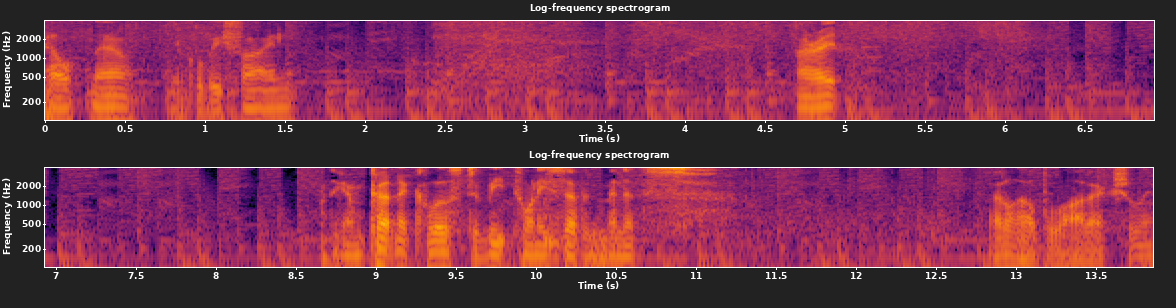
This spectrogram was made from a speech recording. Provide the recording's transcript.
100 health now. I think we'll be fine. Alright. I think I'm cutting it close to beat 27 minutes. That'll help a lot, actually.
